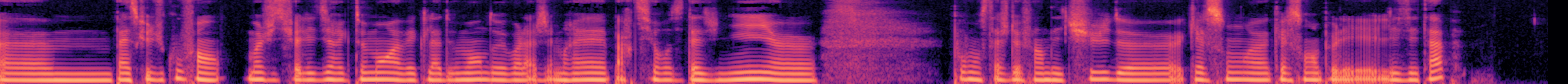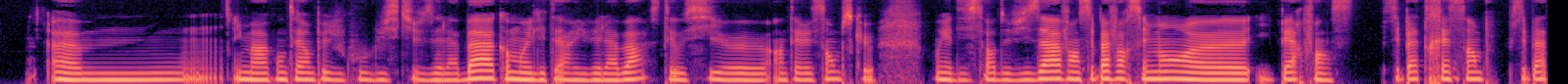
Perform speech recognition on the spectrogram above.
Euh, parce que du coup, enfin, moi, j'y suis allée directement avec la demande. Voilà, j'aimerais partir aux États-Unis pour mon stage de fin d'études. Quelles sont quelles un peu les étapes euh, il m'a raconté un peu du coup lui ce qu'il faisait là-bas, comment il était arrivé là-bas. C'était aussi euh, intéressant parce que bon, il y a des histoires de visa. Enfin, c'est pas forcément euh, hyper. Enfin, c'est pas très simple. C'est pas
